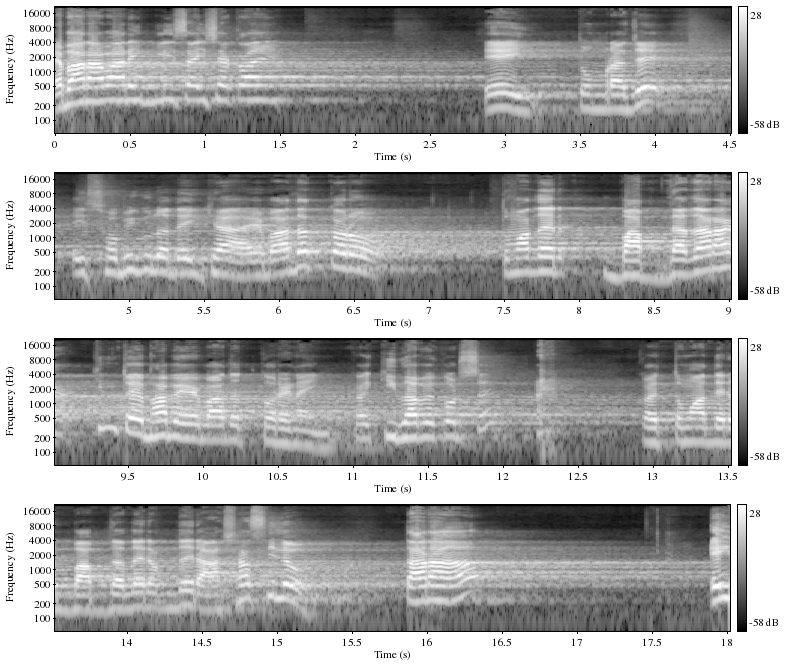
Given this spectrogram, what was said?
এবার আবার ইবলিস আইসা কয়, এই, তোমরা যে এই ছবিগুলো দেখা এবাদত করো, তোমাদের বাপদাদারা কিন্তু এভাবে এবাদত করে নাই। কয়, কীভাবে করছে? কয়, তোমাদের বাপদাদাদের আশা ছিল তারা এই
